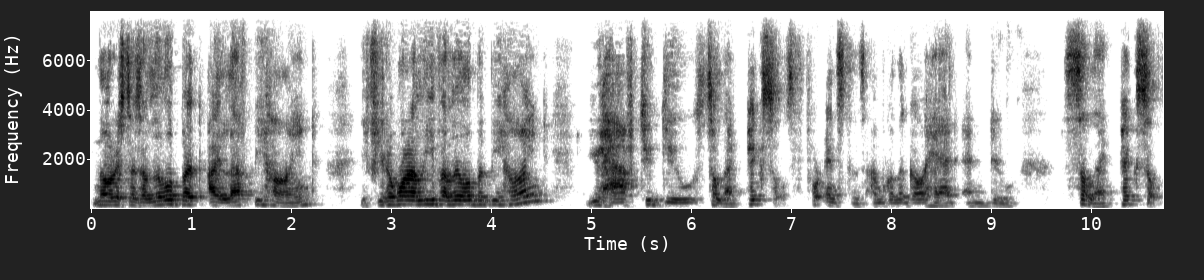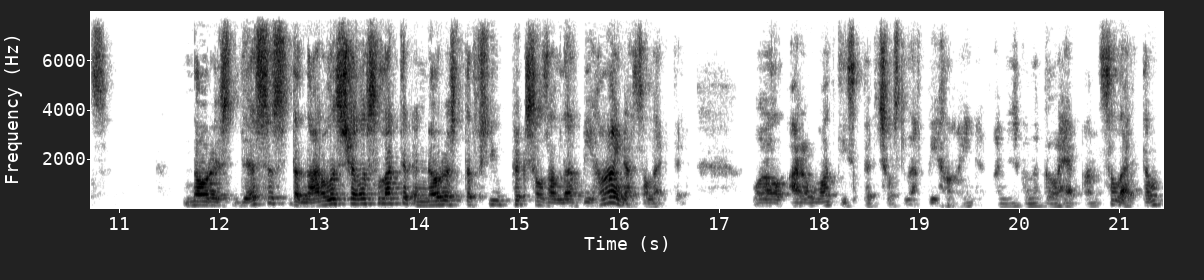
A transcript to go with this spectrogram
Notice there's a little bit I left behind. If you don't want to leave a little bit behind, you have to do select pixels. For instance, I'm going to go ahead and do select pixels. Notice this is the Nautilus shell is selected, and notice the few pixels are left behind are selected. Well, I don't want these pixels left behind. I'm just going to go ahead and select them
